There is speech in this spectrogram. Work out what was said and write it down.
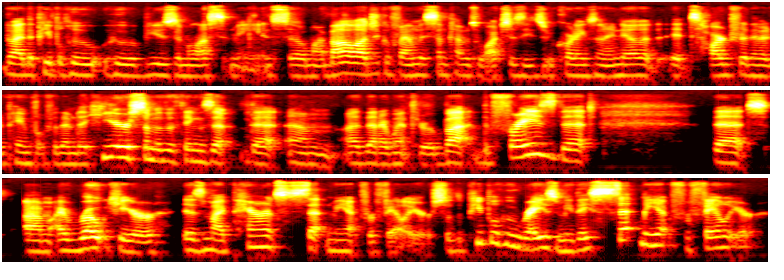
by the people who who abused and molested me, and so my biological family sometimes watches these recordings, and I know that it's hard for them and painful for them to hear some of the things that that um, uh, that I went through. But the phrase that that um, I wrote here is my parents set me up for failure. So the people who raised me, they set me up for failure.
